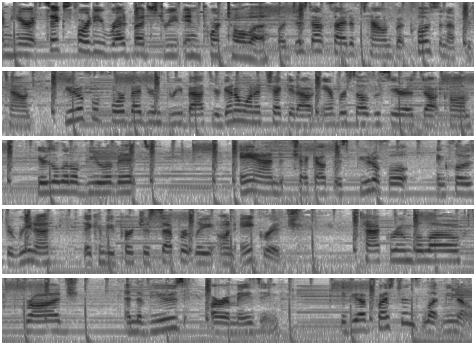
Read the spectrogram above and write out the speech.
I'm here at 640 Redbud Street in Portola. Well, Just outside of town, but close enough to town. Beautiful four bedroom, three bath. You're gonna wanna check it out, ambersellsasierras.com. Here's a little view of it. And check out this beautiful enclosed arena that can be purchased separately on acreage. Tack room below, garage, and the views are amazing. If you have questions, let me know.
